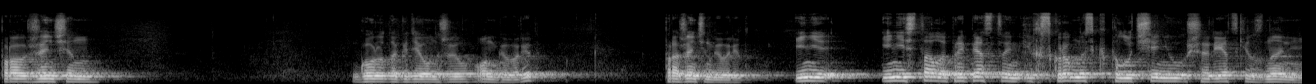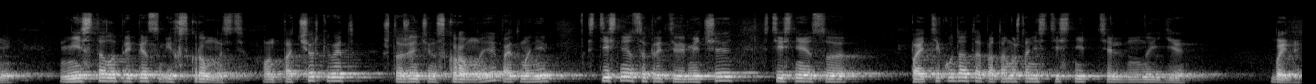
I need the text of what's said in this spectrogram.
про женщин города, где он жил. Он говорит, про женщин говорит, и не, и не стало препятствием их скромность к получению шариатских знаний. Не стало препятствием их скромность. Он подчеркивает, что женщины скромные, поэтому они стесняются прийти в мечеть, стесняются пойти куда-то, потому что они стеснительные были.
